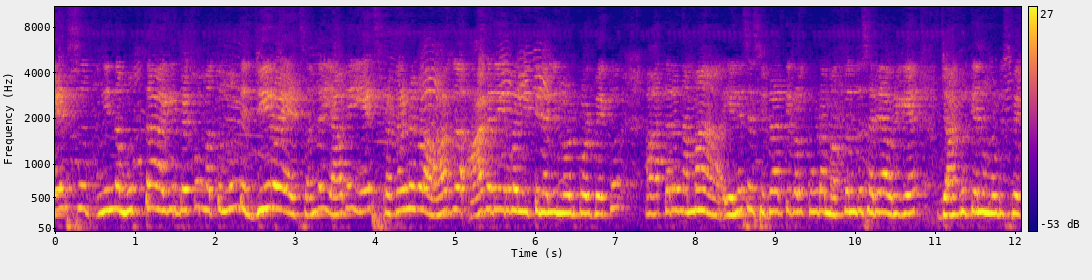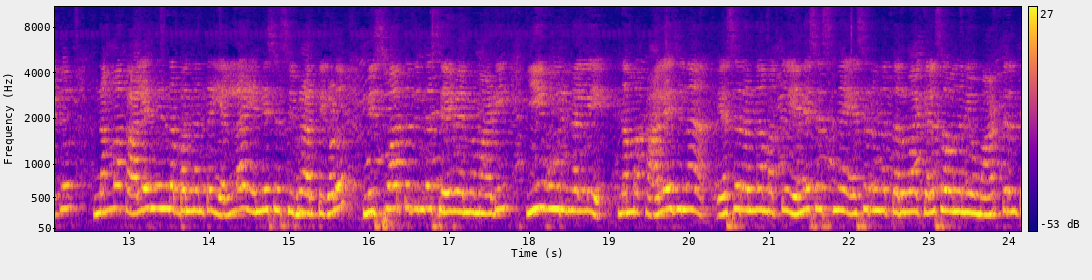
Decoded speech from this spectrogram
ಏಡ್ಸ್ನಿಂದ ಮುಕ್ತ ಆಗಿರಬೇಕು ಮತ್ತು ಮುಂದೆ ಜೀರೋ ಏಡ್ಸ್, ಅಂದರೆ ಯಾವುದೇ ಏಡ್ಸ್ ಪ್ರಕರಣಗಳು ಆಗ, ಆಗದೇ ಇರುವ ನಿಟ್ಟಿನಲ್ಲಿ ನೋಡ್ಕೊಳ್ಬೇಕು. ಆ ಥರ ನಮ್ಮ ಎನ್ ಎಸ್ ಎಸ್ ವಿದ್ಯಾರ್ಥಿಗಳು ಕೂಡ ಮತ್ತೊಂದು ಸರಿ ಅವರಿಗೆ ಜಾಗೃತಿಯನ್ನು ಮೂಡಿಸಬೇಕು. ನಮ್ಮ ಕಾಲೇಜಿನಿಂದ ಬಂದಂತ ಎಲ್ಲ ಎನ್ ಎಸ್ ಎಸ್ ವಿದ್ಯಾರ್ಥಿಗಳು ನಿಸ್ವಾರ್ಥದಿಂದ ಸೇವೆಯನ್ನು ಮಾಡಿ ಈ ಊರಿನಲ್ಲಿ ನಮ್ಮ ಕಾಲೇಜಿನ ಹೆಸರನ್ನ ಮತ್ತು ಎನ್ ಎಸ್ ಎಸ್ನ ಹೆಸರನ್ನ ತರುವ ಕೆಲಸವನ್ನು ನೀವು ಮಾಡ್ತೀರಂತ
